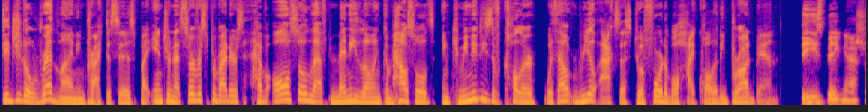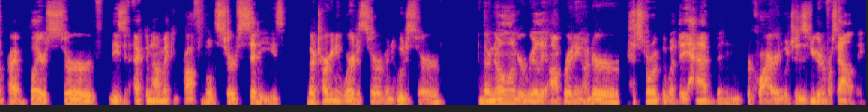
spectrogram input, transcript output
Digital redlining practices by internet service providers have also left many low income households and communities of color without real access to affordable, high quality broadband. These big national private players serve these economic and profitable to serve cities. They're targeting where to serve and who to serve. They're no longer really operating under historically what they have been required, which is universality.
